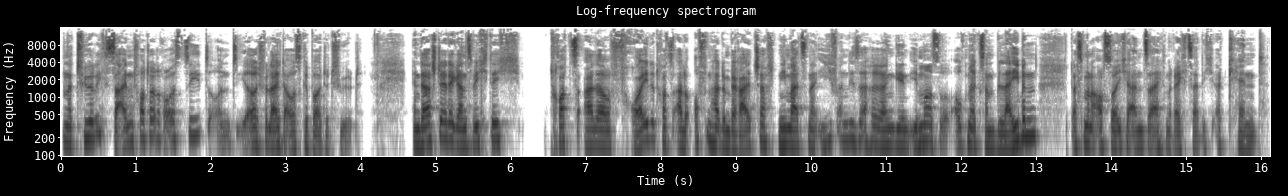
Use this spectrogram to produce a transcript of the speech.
natürlich seinen Vorteil rauszieht und ihr euch vielleicht ausgebeutet fühlt. In der Stelle ganz wichtig, trotz aller Freude, trotz aller Offenheit und Bereitschaft niemals naiv an die Sache rangehen, immer so aufmerksam bleiben, dass man auch solche Anzeichen rechtzeitig erkennt.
